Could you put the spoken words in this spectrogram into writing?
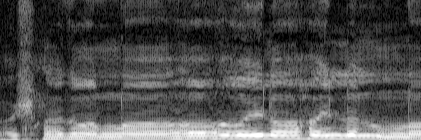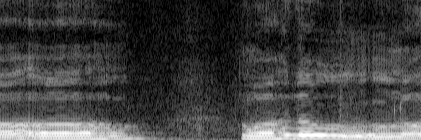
أشهد أن لا إله إلا الله وحده لا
